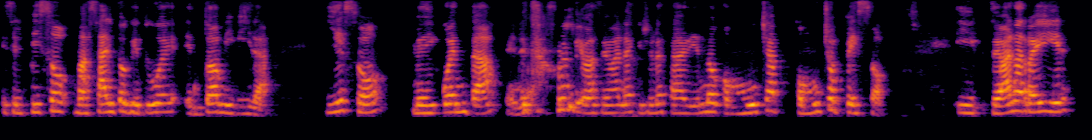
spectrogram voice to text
es el piso más alto que tuve en toda mi vida. Y eso me di cuenta en estas últimas semanas que yo lo estaba viendo con, mucha, con mucho peso. Y se van a reír,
